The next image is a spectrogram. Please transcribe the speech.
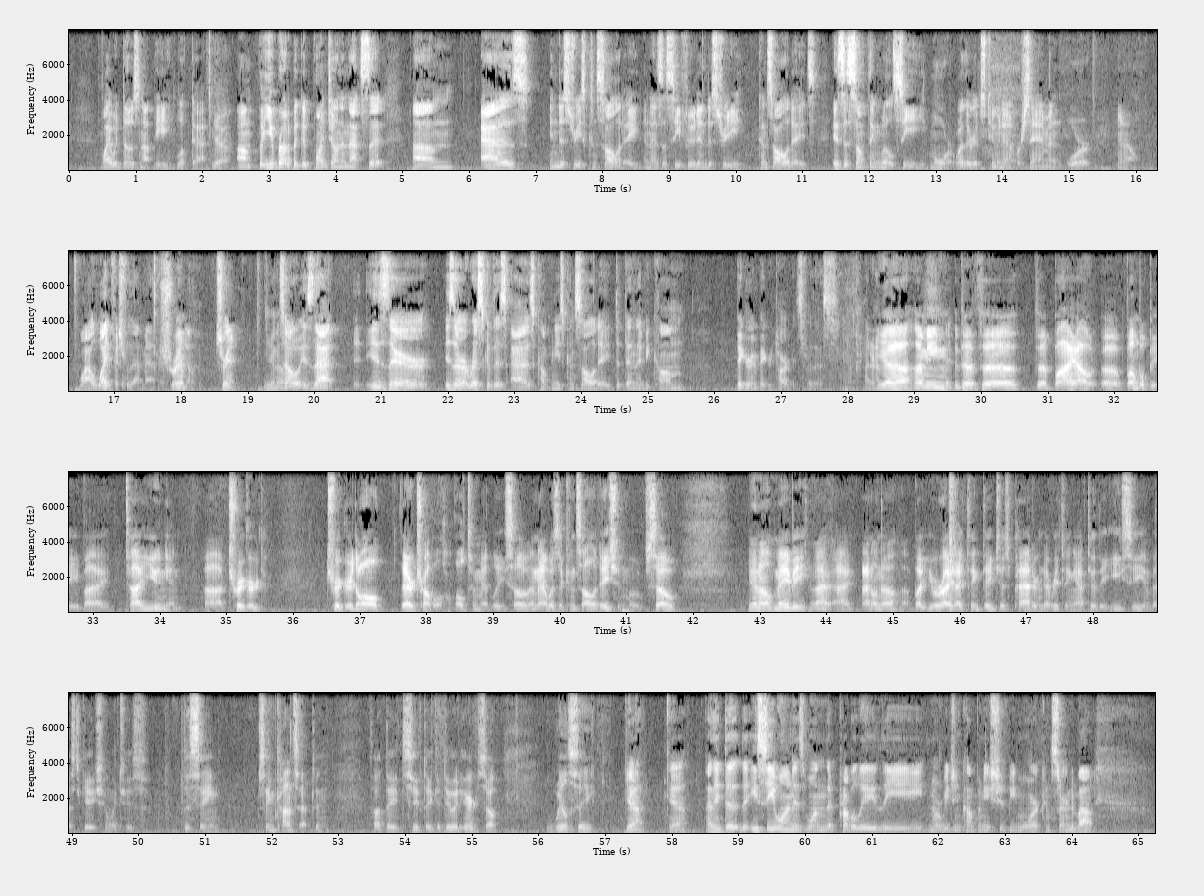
why would those not be looked at? Yeah. Um, but you brought up a good point, John, and that's that um, as industries consolidate and as the seafood industry consolidates, is this something we'll see more, whether it's tuna or salmon or you know wild whitefish for that matter, Shrimp. you know, shrimp. You know. So is that is there is there a risk of this as companies consolidate that then they become bigger and bigger targets for this? You know, I don't know. Yeah, I mean the the the buyout of Bumblebee by Thai Union uh, triggered triggered all their trouble ultimately. So, and that was a consolidation move. So, you know, maybe I, I I don't know, but you're right. I think they just patterned everything after the EC investigation, which is the same same concept, and thought they'd see if they could do it here. So, we'll see. Yeah, yeah. I think the the EC one is one that probably the Norwegian companies should be more concerned about.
